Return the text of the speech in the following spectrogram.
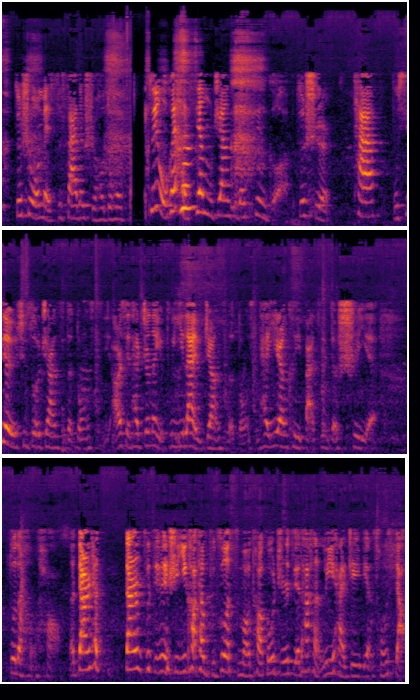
就是我每次发的时候都会发，所以我会很羡慕这样子的性格，就是他。不屑于去做这样子的东西，而且他真的也不依赖于这样子的东西，他依然可以把自己的事业做得很好。呃，当然他当然不仅仅是依靠他不做 small talk，我只是觉得他很厉害这一点，从小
